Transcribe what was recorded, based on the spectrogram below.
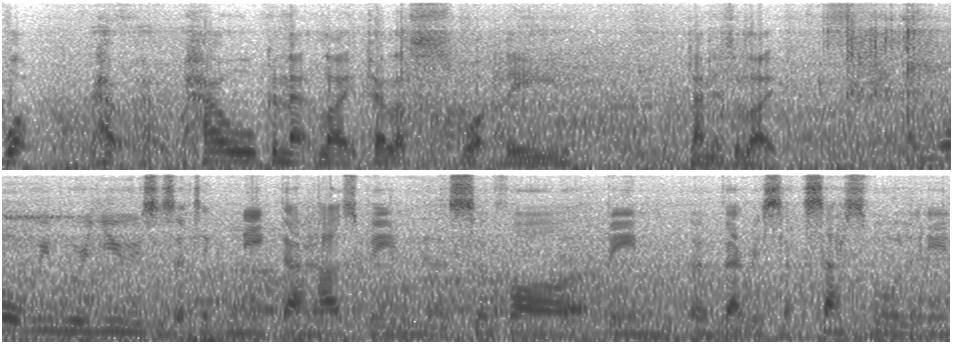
what, how, how can that light tell us what the planets are like? what we will use is a technique that has been uh, so far been uh, very successful in,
